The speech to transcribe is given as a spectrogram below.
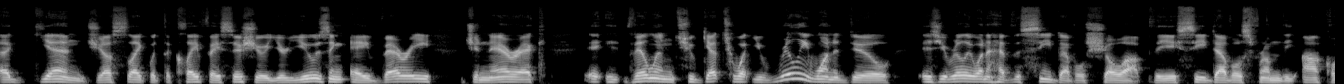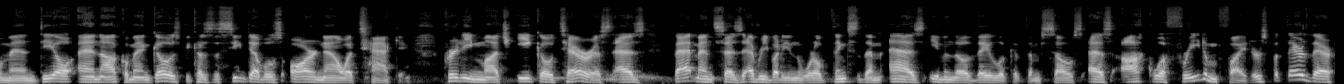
again, just like with the Clayface issue, you're using a very generic eh, eh, villain to get to what you really want to do is you really want to have the Sea Devils show up, the Sea Devils from the Aquaman deal. And Aquaman goes because the Sea Devils are now attacking pretty much eco terrorists, as Batman says everybody in the world thinks of them as, even though they look at themselves as aqua freedom fighters, but they're there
